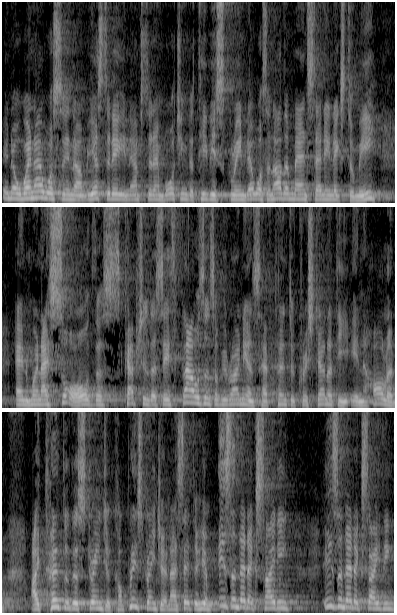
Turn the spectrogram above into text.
You know, when I was in um, yesterday in Amsterdam watching the TV screen, there was another man standing next to me and when I saw the caption that says thousands of Iranians have turned to Christianity in Holland, I turned to this stranger, complete stranger, and I said to him, Isn't that exciting? Isn't that exciting?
